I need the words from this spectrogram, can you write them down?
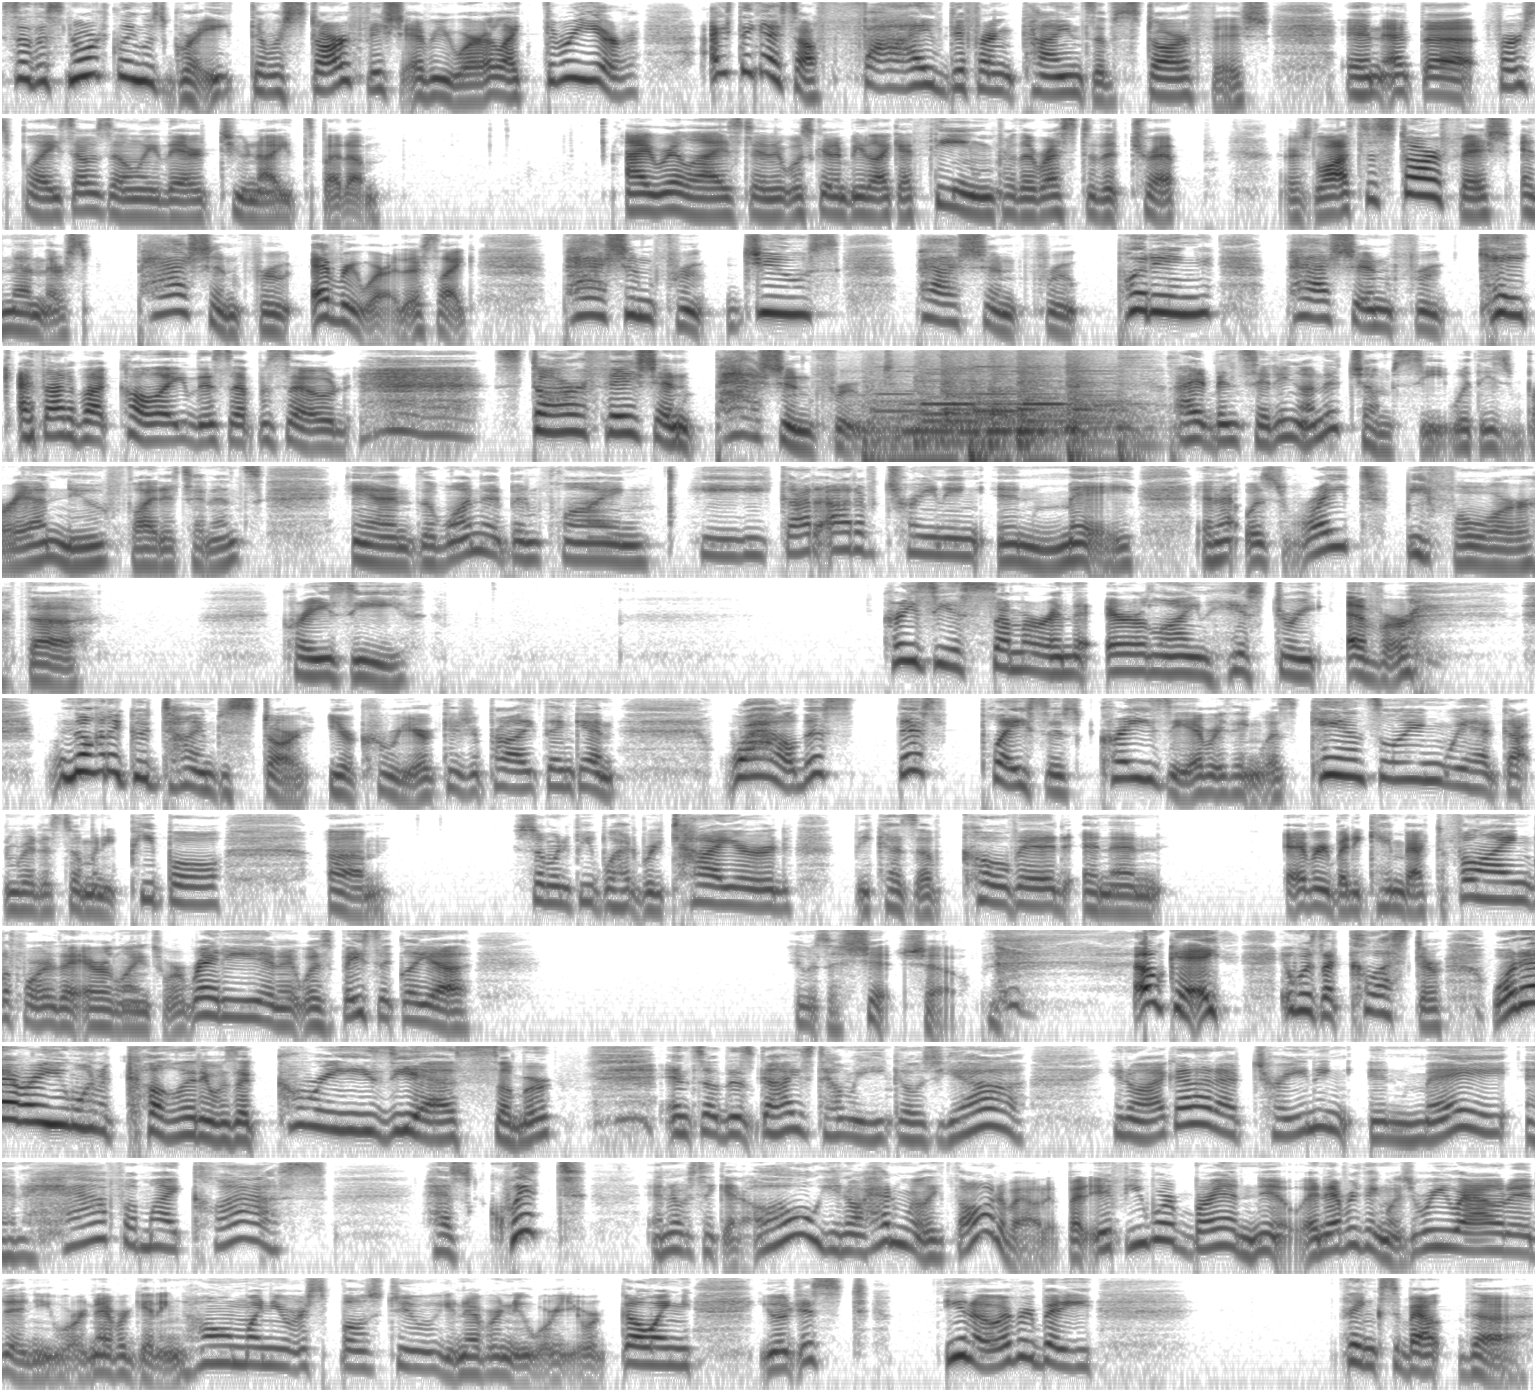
So the snorkeling was great. There were starfish everywhere, like three or I think I saw five different kinds of starfish. And at the first place, I was only there two nights, but um, I realized, and it was going to be like a theme for the rest of the trip. There's lots of starfish, and then there's passion fruit everywhere. There's like passion fruit juice, passion fruit pudding, passion fruit cake. I thought about calling this episode Starfish and Passion Fruit. I had been sitting on the jump seat with these brand new flight attendants, and the one had been flying, he got out of training in May, and that was right before the crazy craziest summer in the airline history ever. Not a good time to start your career because you're probably thinking, wow, this this place is crazy. Everything was canceling. We had gotten rid of so many people. Um, so many people had retired because of COVID, and then everybody came back to flying before the airlines were ready, and it was basically a it was a shit show. okay, it was a cluster, whatever you want to call it. It was a crazy ass summer. And so this guy's telling me, he goes, Yeah, you know, I got out of training in May, and half of my class has quit. And I was thinking, oh, you know, I hadn't really thought about it. But if you were brand new and everything was rerouted and you were never getting home when you were supposed to, you never knew where you were going, you were just, you know, everybody thinks about the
